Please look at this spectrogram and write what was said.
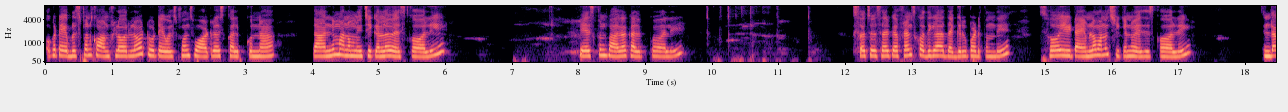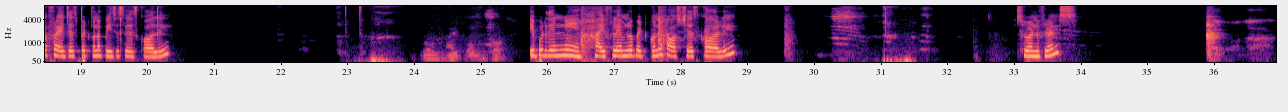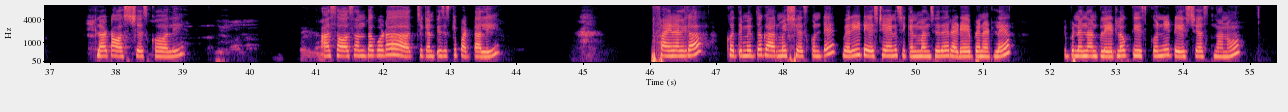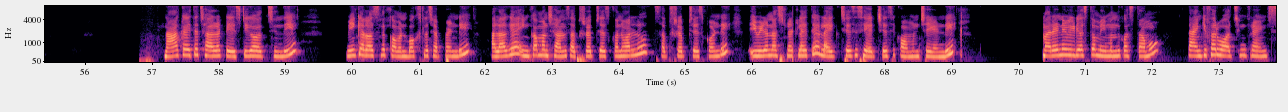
ఒక టేబుల్ స్పూన్ కార్న్ఫ్లోర్లో టూ టేబుల్ స్పూన్స్ వాటర్ వేసి కలుపుకున్న దాన్ని మనం ఈ చికెన్లో వేసుకోవాలి. వేసుకుని బాగా కలుపుకోవాలి. సో చూసారు కదా ఫ్రెండ్స్ కొద్దిగా దగ్గరకు పడుతుంది. సో ఈ టైంలో మనం చికెన్ వేసేసుకోవాలి. ఇందాక ఫ్రై చేసి పెట్టుకున్న పీసెస్ వేసుకోవాలి. ఇప్పుడు దీన్ని హై ఫ్లేమ్లో పెట్టుకొని టాస్ చేసుకోవాలి. చూడండి ఫ్రెండ్స్. ఇలా టాస్ చేసుకోవాలి. ఆ సాస్ అంతా కూడా చికెన్ పీసెస్కి పట్టాలి. ఫైనల్గా కొత్తిమీరతో గార్నిష్ చేసుకుంటే వెరీ టేస్టీ అయిన చికెన్ మంచూరియా రెడీ అయిపోయినట్లే. ఇప్పుడు నేను దాని ప్లేట్లోకి తీసుకొని టేస్ట్ చేస్తున్నాను. నాకైతే చాలా టేస్టీగా వచ్చింది. మీకు ఎలా వచ్చింది కామెంట్ బాక్స్లో చెప్పండి. అలాగే ఇంకా మన ఛానల్ సబ్స్క్రైబ్ చేసుకునే వాళ్ళు సబ్స్క్రైబ్ చేసుకోండి. ఈ వీడియో నచ్చినట్లయితే లైక్ చేసి షేర్ చేసి కామెంట్ చేయండి. మరిన్ని వీడియోస్తో మీ ముందుకు వస్తాము. Thank for watching friends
